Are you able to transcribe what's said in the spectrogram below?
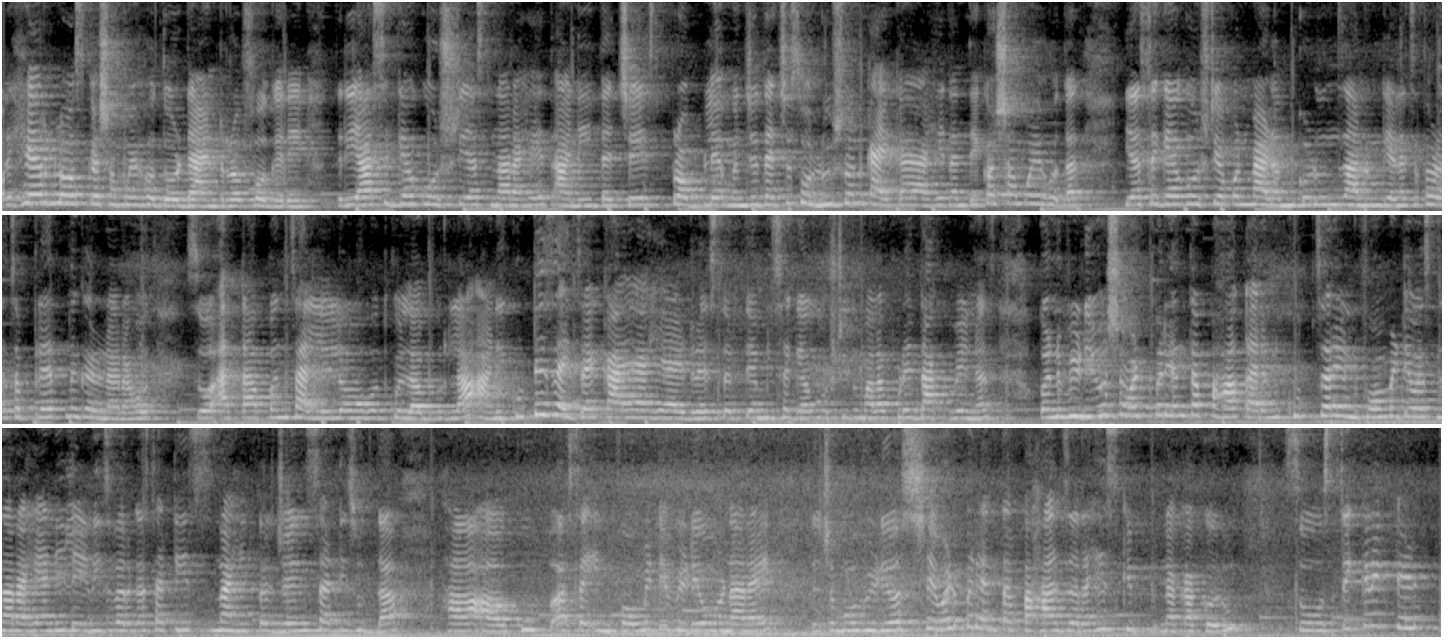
हेअर लॉस कशामुळे होतो? डॅन्ड्रफ वगैरे. तर या सगळ्या गोष्टी असणार आहेत. आणि त्याचे प्रॉब्लेम म्हणजे त्याचे सोल्युशन काय काय आहेत आणि ते कशामुळे होतात? या सगळ्या गोष्टी आपण मॅडमकडून जाणून घेण्याचा थोडासा प्रयत्न करणार आहोत. सो आता आपण चाललेलो आहोत कोल्हापूरला. आणि कुठे जायचं आहे काय आहे ॲड्रेस तर ते मी सगळ्या गोष्टी तुम्हाला पुढे दाखवेनच. पण व्हिडिओ शेवटपर्यंत पहा कारण खूप सारे इन्फॉर्मेटिव्ह असणार आहे आणि लेडीज वर्गासाठीच नाही तर जेंट्ससाठी सुद्धा हा खूप असा इन्फॉर्मेटिव्ह व्हिडिओ होणार आहे. त्याच्यामुळे व्हिडिओ शेवटपर्यंत पहा जराही स्किप नका करू. सो स्टे कनेक्टेड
